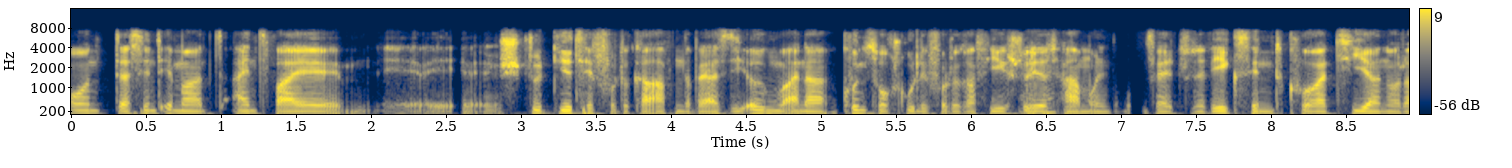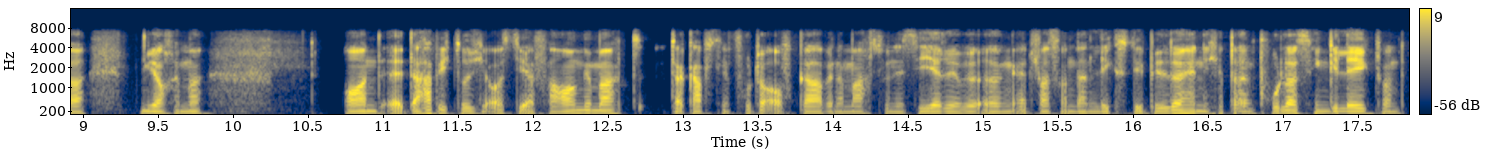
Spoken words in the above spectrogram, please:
Und das sind immer ein, zwei äh, studierte Fotografen dabei, also die irgendwo an einer Kunsthochschule Fotografie studiert mhm. haben und im Umfeld unterwegs sind, kuratieren oder wie auch immer. Und äh, da habe ich durchaus die Erfahrung gemacht, da gab es eine Fotoaufgabe, da machst du eine Serie über irgendetwas und dann legst du die Bilder hin. Ich habe da einen Polas hingelegt und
